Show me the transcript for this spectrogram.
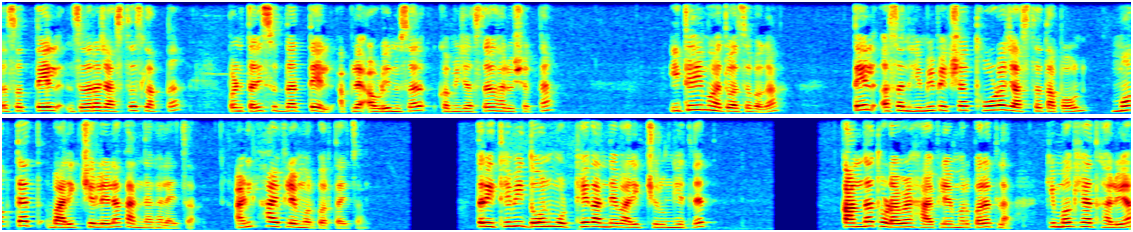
तसं तेल जरा जास्तच लागतं पण तरीसुद्धा तेल आपल्या आवडीनुसार कमी जास्त घालू शकता. इथेही महत्त्वाचं बघा तेल असं नेहमीपेक्षा थोडं जास्त तापवून मग त्यात बारीक चिरलेला कांदा घालायचा आणि हाय फ्लेमवर परतायचा. तर इथे मी दोन मोठे कांदे बारीक चिरून घेतलेत. कांदा थोडा वेळ हाय फ्लेमवर परतला की मग ह्यात घालूया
